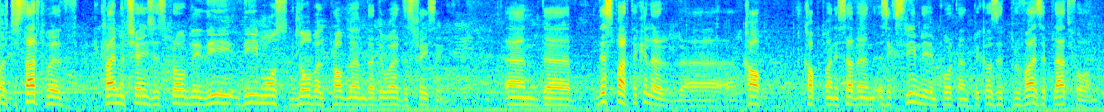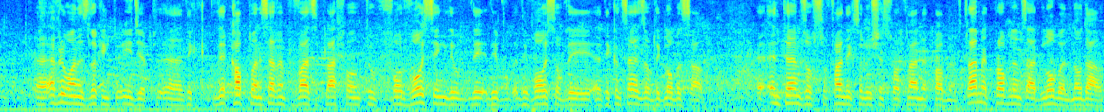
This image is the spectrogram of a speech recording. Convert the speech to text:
well, to start with, climate change is probably the, the most global problem that the world is facing. And uh, this particular uh, COP, COP27, is extremely important because it provides a platform. Uh, everyone is looking to Egypt. Uh, the, the, COP27 provides a platform to, for voicing the, the, the, voice of the, uh, the concerns of the global south uh, in terms of finding solutions for climate problems. Climate problems are global, no doubt,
